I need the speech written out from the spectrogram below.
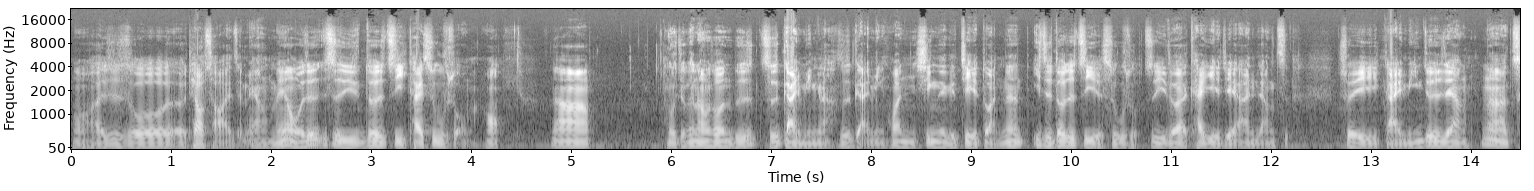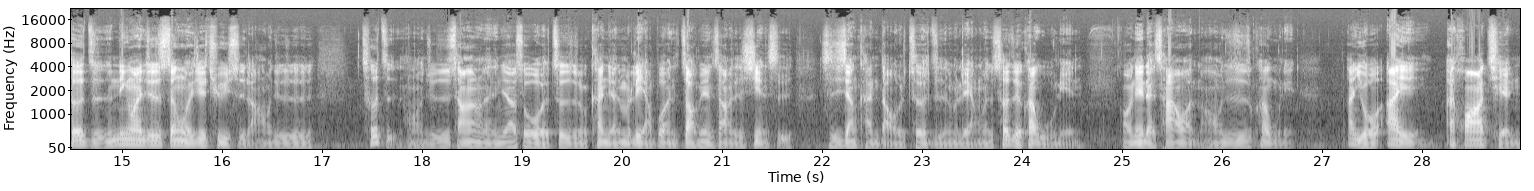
哦，还是说呃跳槽还是怎么样？没有，我就自己都是自己开事务所嘛哦。那我就跟他们说，不是只是改名啊，只是改名换新的一个阶段。那一直都是自己的事务所，自己都在开业界案这样子，所以改名就是这样。那车子，另外就是生活一些趣事，然后就是车子哦，就是常常人家说我车子怎么看起来那么亮，不管是照片上还是现实，实际上看到我的车子那么亮，我的车子也快五年哦，那台叉 one 嘛，哦就是快五年。那有爱爱花钱，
